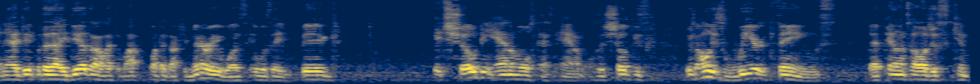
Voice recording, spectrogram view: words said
And the idea, but the idea that I liked a lot about the documentary was it was a big. It showed the animals as animals. It showed these. There's all these weird things that paleontologists can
